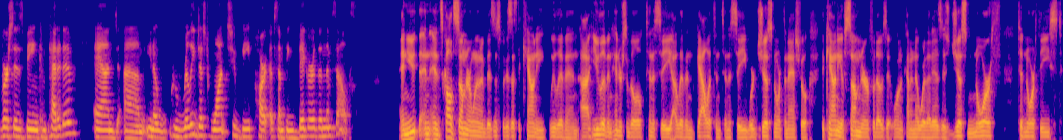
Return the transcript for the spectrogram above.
versus being competitive and um, you know who really just want to be part of something bigger than themselves and you and, and it's called sumner women in business because that's the county we live in. Uh, you live in hendersonville tennessee. I live in gallatin tennessee. We're just north of nashville. The county of sumner for those that want to kind of know where that is is just north to northeast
